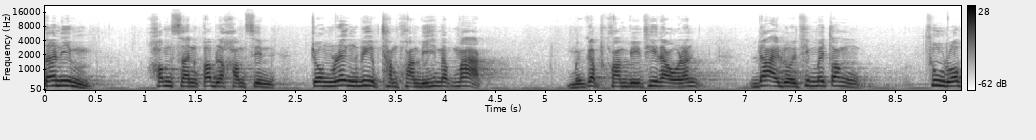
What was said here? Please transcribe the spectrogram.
ตานิมคอมซันกอบละคอมซิน จงเร่งรีบทำความดีให้มากๆ เหมือนกับความดีที่เรานั้นได้โดยที่ไม่ต้องสู้รบ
